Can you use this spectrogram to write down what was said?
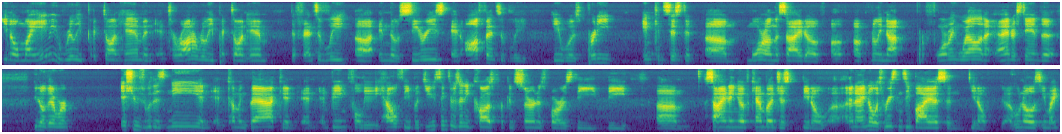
you know Miami really picked on him, and, and Toronto really picked on him defensively uh, in those series, and offensively he was pretty inconsistent, um, more on the side of, of, of, really not performing well. And I, I, understand the, you know, there were issues with his knee and, and coming back and, and, and being fully healthy. But do you think there's any cause for concern as far as the the um, signing of Kemba? Just you know, uh, and I know it's recency bias, and you know, who knows, he might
